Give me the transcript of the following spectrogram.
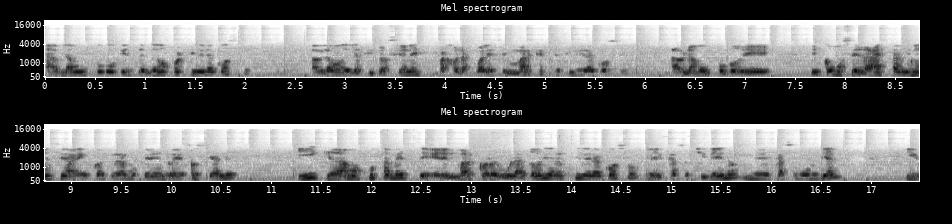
hablamos un poco que entendemos por ciberacoso, hablamos de las situaciones bajo las cuales se enmarca este ciberacoso, hablamos un poco de de cómo se da esta violencia en contra de las mujeres en redes sociales y quedamos justamente en el marco regulatorio del ciberacoso, en el caso chileno y en el caso mundial, y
